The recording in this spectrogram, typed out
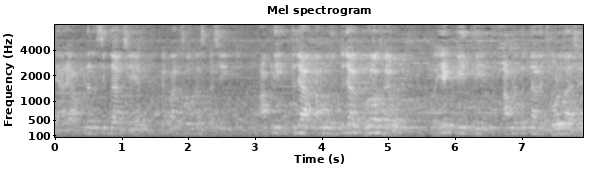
ત્યારે આપણે નસીબદાર છીએ કે પાંચસો વર્ષ પછી આપણી ઇંતજાર આપણો ઇંતજાર પૂરો થયો. તો એક ગીતથી આપણે બધાને જોડવા છે.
